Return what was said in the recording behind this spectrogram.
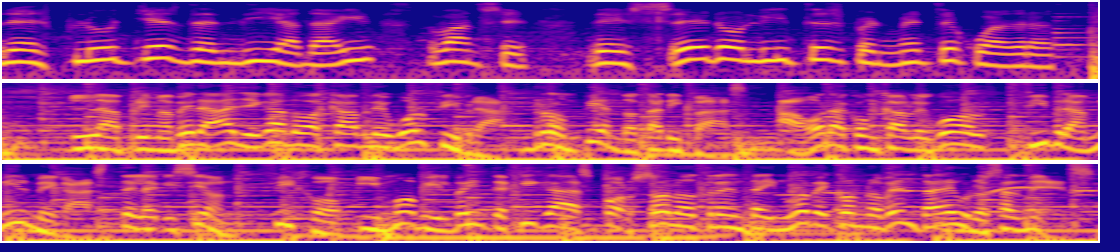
Les pluges del dia d'ahir van ser de 0 litres per metre. La primavera ha llegado a Cable Wall Fibra, rompiendo tarifas. Ahora con Cable Wall, fibra 1000 megas, televisión, fijo y móvil 20 gigas por solo 39,90 euros al mes.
